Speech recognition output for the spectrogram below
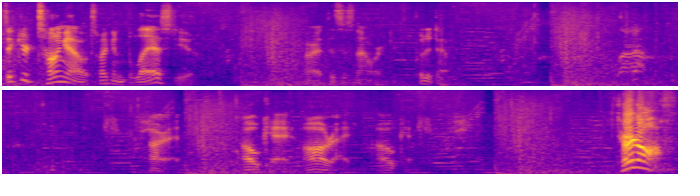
Stick your tongue out so I can blast you. Alright, this is not working. Put it down. Alright. Okay. Alright. Okay. Turn off!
